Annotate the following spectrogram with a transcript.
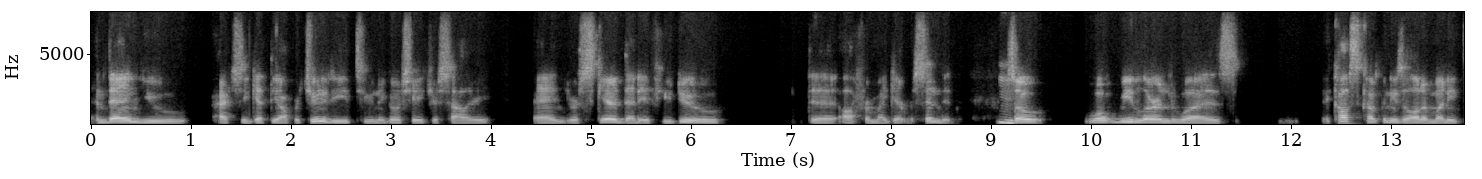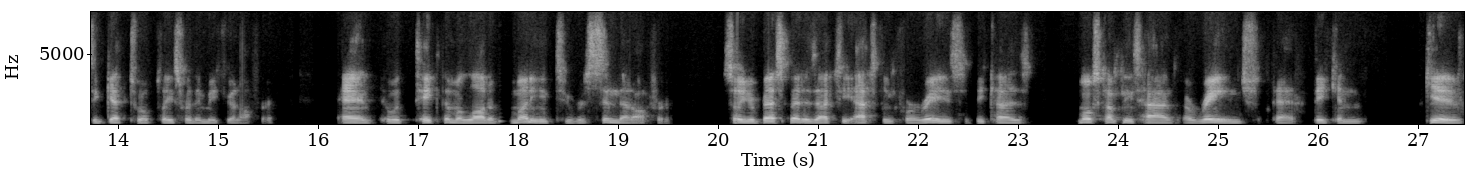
And then you actually get the opportunity to negotiate your salary, and you're scared that if you do, the offer might get rescinded. Mm. So what we learned was it costs companies a lot of money to get to a place where they make you an offer. And it would take them a lot of money to rescind that offer. So your best bet is actually asking for a raise because most companies have a range that they can give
